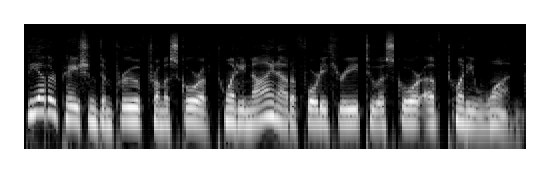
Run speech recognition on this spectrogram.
The other patient improved from a score of 29 out of 43 to a score of 21.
